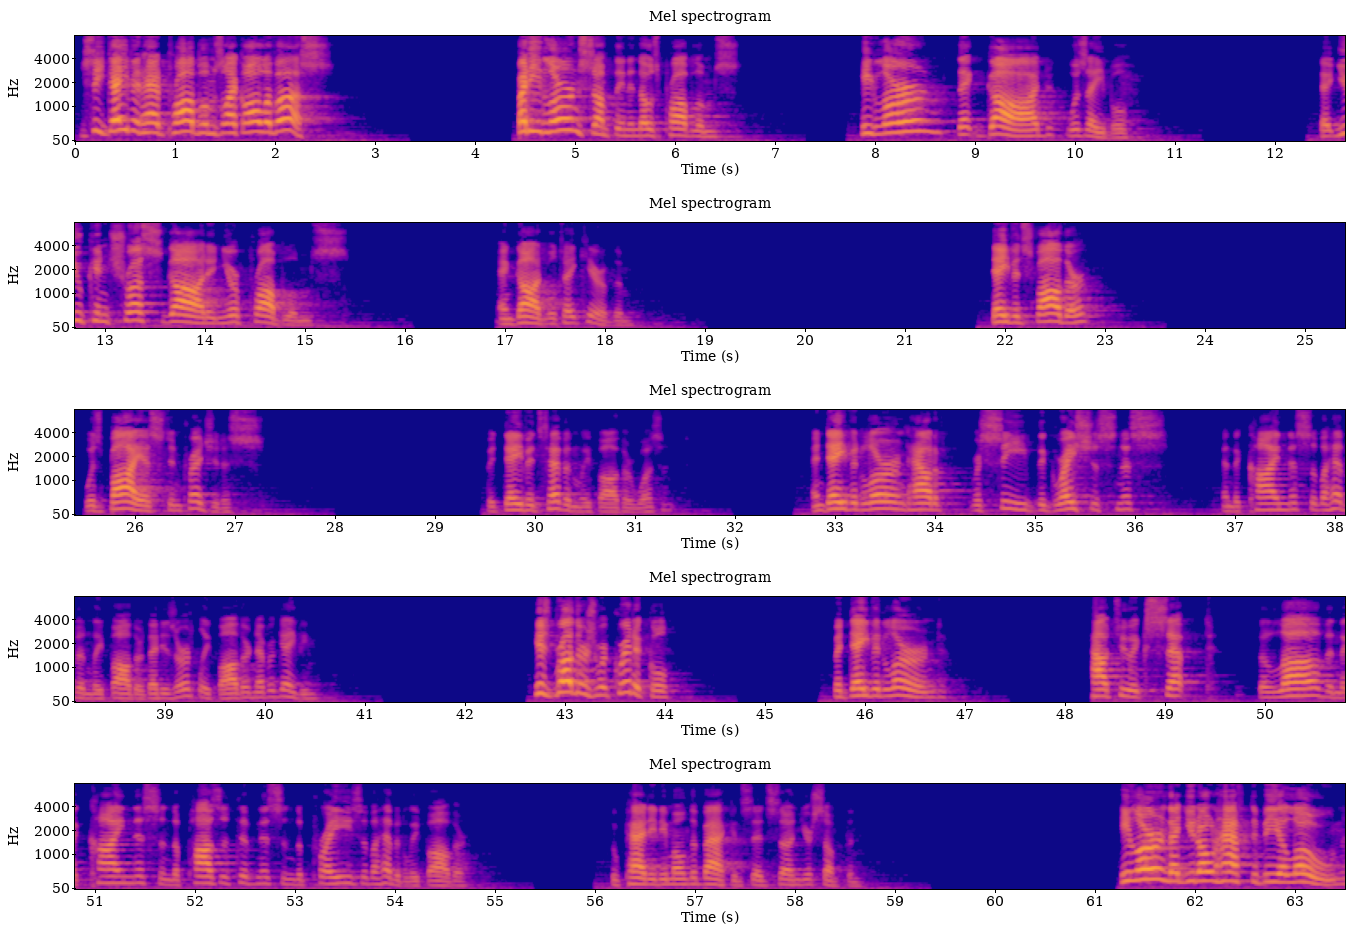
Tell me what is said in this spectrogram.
You see, David had problems like all of us. But he learned something in those problems. He learned that God was able that you can trust God in your problems, and God will take care of them. David's father was biased and prejudiced, but David's heavenly father wasn't. And David learned how to receive the graciousness and the kindness of a heavenly father that his earthly father never gave him. His brothers were critical. But David learned how to accept the love and the kindness and the positiveness and the praise of a heavenly Father who patted him on the back and said, Son, you're something. He learned that you don't have to be alone,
